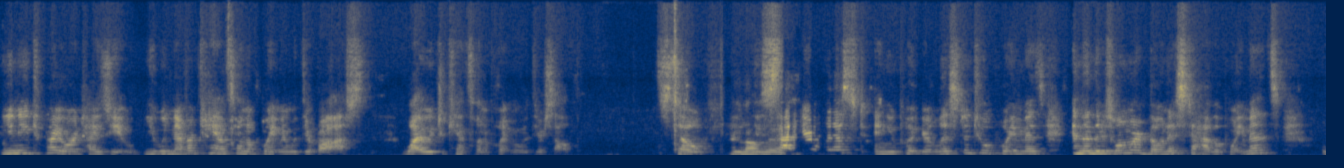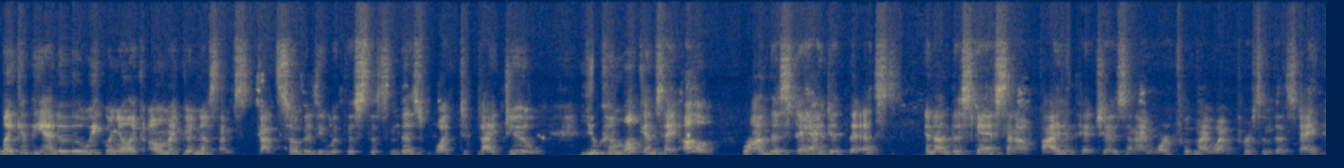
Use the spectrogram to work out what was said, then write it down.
You need to prioritize you. You would never cancel an appointment with your boss why would you cancel an appointment with yourself? So you it. set your list and you put your list into appointments. And then there's one more bonus to have appointments. Like at the end of the week when you're like, oh my goodness, I'm got so busy with this, this, and this. What did I do? You can look and say, oh, well, on this day I did this. And on this day I sent out five pitches and I worked with my web person this day.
